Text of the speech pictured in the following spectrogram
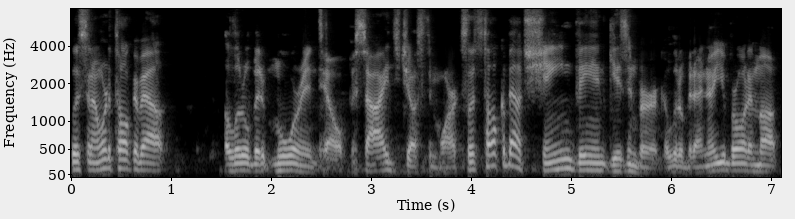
Listen, I want to talk about a little bit more intel besides Justin Marks. Let's talk about Shane Van Gisbergen a little bit. I know you brought him up,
